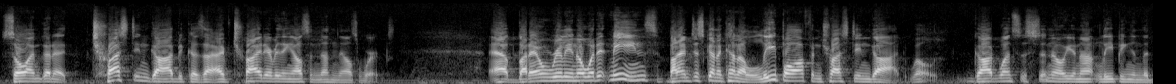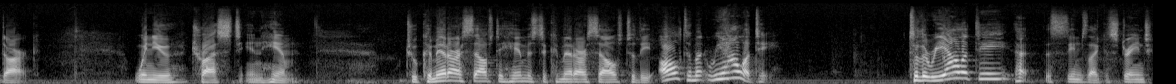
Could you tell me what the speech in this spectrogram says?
So I'm going to trust in God because I've tried everything else and nothing else works. Uh, but I don't really know what it means, but I'm just going to kind of leap off and trust in God. Well, God wants us to know you're not leaping in the dark when you trust in Him. To commit ourselves to Him is to commit ourselves to the ultimate reality. To the reality, this seems like a strange,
